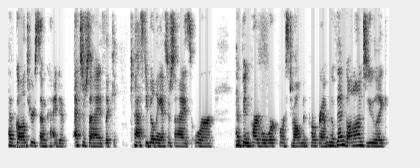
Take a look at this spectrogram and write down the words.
have gone through some kind of exercise, like capacity building exercise or have been part of a workforce development program who have then gone on to do like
